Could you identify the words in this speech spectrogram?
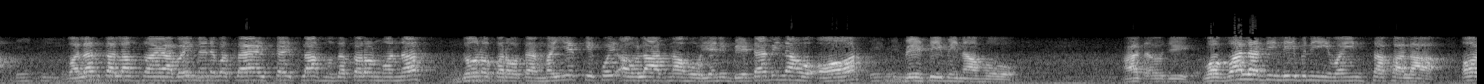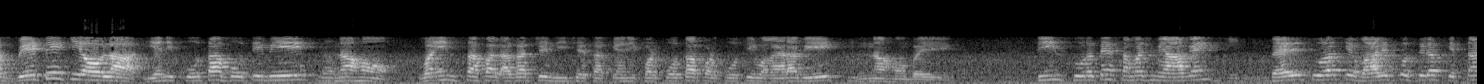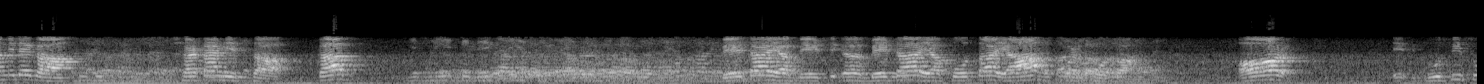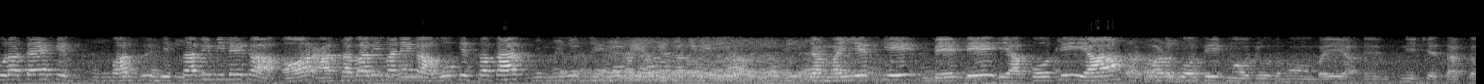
ولد کا لفظ آیا بھائی میں نے بتایا اس کا اطلاق مذکر اور مونس دونوں پر ہوتا ہے۔ میت کی کوئی اولاد نہ ہو یعنی بیٹا بھی نہ ہو اور بیٹی بھی نہ ہو۔ جی۔ وہ ولدی لیبنی و انصفلا اور بیٹے کی اولاد یعنی پوتا پوتی بھی نہ ہو۔ وہ ان سفل اگرچہ نیچے تک یعنی پڑپوتا پڑپوتی وغیرہ بھی نہ ہو بھائی۔ تین صورتیں سمجھ میں آ گئیں۔ پہلی صورت کے والد کو صرف کتنا ملے گا؟ چھٹا حصہ۔ کب؟ بیٹا یا بیٹا یا پوتا یا پڑ پوتا اور دوسری صورت ہے کہ فرض حصہ بھی ملے گا اور آسابہ بھی بنے گا۔ وہ کس وقت؟ جب میت کی بیٹے یا پوتی یا پڑ پوتی موجود ہوں بھائی نیچے تک۔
